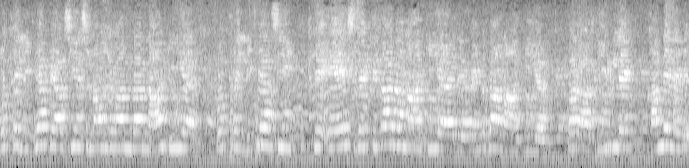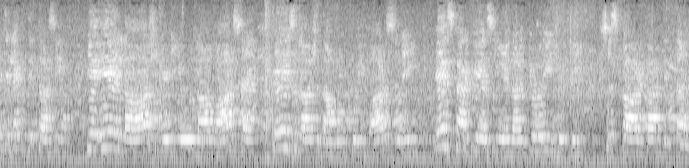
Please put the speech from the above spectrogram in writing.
ਉੱਥੇ ਲਿਖਿਆ ਪਿਆ ਸੀ ਇਸ ਨੌਜਵਾਨ ਦਾ ਨਾਂ ਕੀ ਹੈ? ਉੱਥੇ ਲਿਖਿਆ ਸੀ ਕਿ ਇਸ ਦੇ ਪਿਤਾ ਦਾ ਨਾਂ ਕੀ ਹੈ? ਇਹਦੇ ਪਿੰਡ ਦਾ ਨਾਂ ਕੀ ਹੈ? ਪਰ ਅਖੀਰਲੇ ਖਾਨੇ ਦੇ ਵਿੱਚ ਲਿਖ ਦਿੱਤਾ ਸੀ ਕਿ ਇਹ ਲਾਸ਼ ਜਿਹੜੀ ਉਹ ਲਾਵਾਰਸ ਹੈ, ਇਸ ਲਾਸ਼ ਦਾ ਹੁਣ ਕੋਈ ਵਾਰਸ ਨਹੀਂ। ਇਸ ਕਰਕੇ ਅਸੀਂ ਇਹਦਾ ਚੋਰੀ ਛੁਪੀ ਸੰਸਕਾਰ ਕਰ ਦਿੱਤਾ ਹੈ।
